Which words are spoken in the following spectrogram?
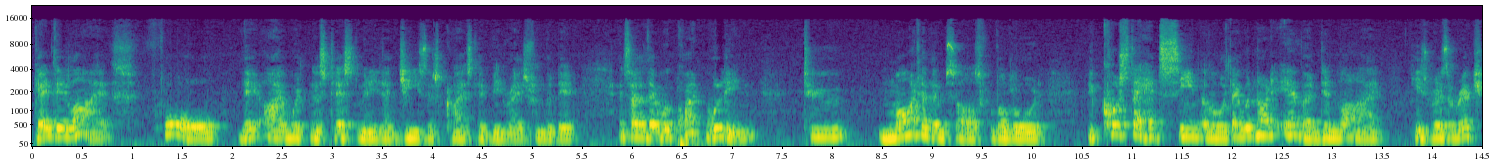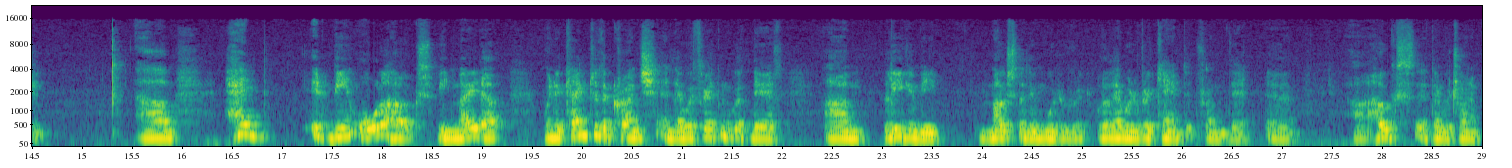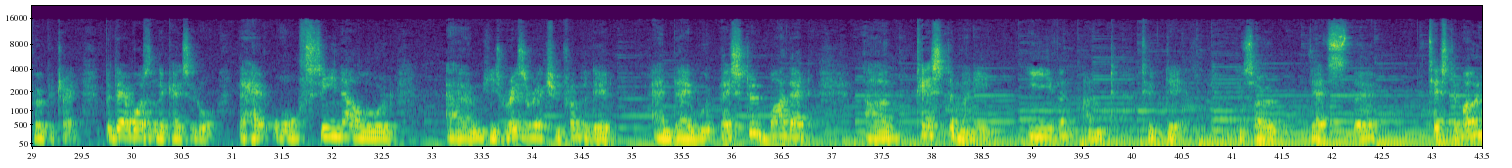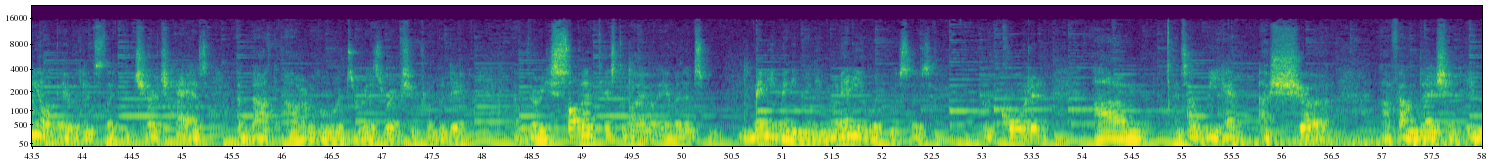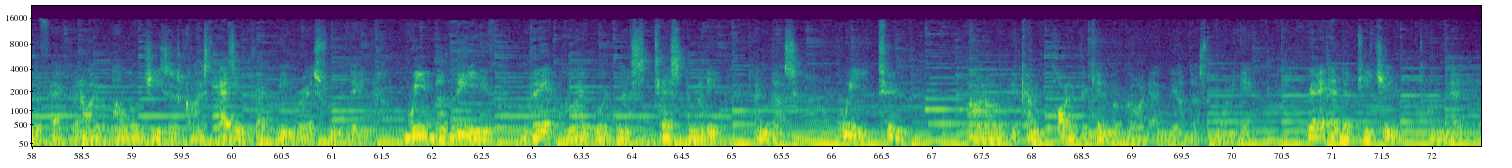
gave their lives for their eyewitness testimony that Jesus Christ had been raised from the dead. And so they were quite willing to martyr themselves for the Lord because they had seen the Lord. They would not ever deny his resurrection. Um, had it been all a hoax, been made up, when it came to the crunch and they were threatened with death, um, believe you me, most of them would have, well, they would have recanted from that uh, uh, hoax that they were trying to perpetrate. But that wasn't the case at all. They had all seen our Lord, um, his resurrection from the dead, and they, would, they stood by that uh, testimony even unto death. And so that's the testimonial evidence that the church has about our Lord's resurrection from the dead. A very solid testimonial evidence, many, many, many, many witnesses recorded. Um, and so we have a sure uh, foundation in the fact that our, our Lord Jesus Christ has in fact been raised from the dead. We believe their eyewitness testimony, and thus we too uh, become part of the kingdom of God and we are thus born again. We're going to end the teaching on that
